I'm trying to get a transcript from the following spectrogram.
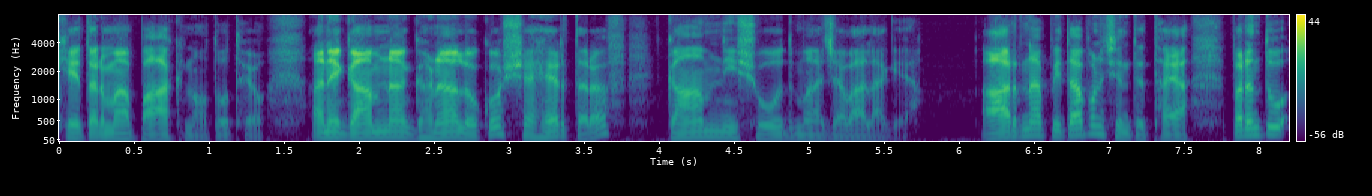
ખેતરમાં પાક નહોતો થયો અને ગામના ઘણા લોકો શહેર તરફ કામની શોધમાં જવા લાગ્યા. આરના પિતા પણ ચિંતિત થયા, પરંતુ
